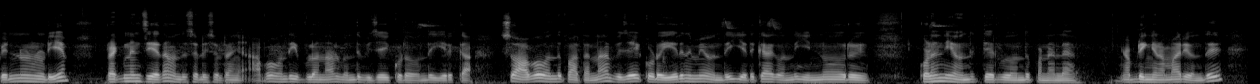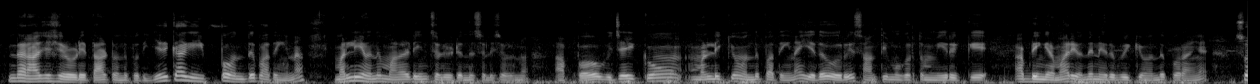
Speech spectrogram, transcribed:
பெண்ணுடைய ப்ரெக்னன்சியை தான் வந்து சொல்லி சொல்கிறாங்க அவள் வந்து இவ்வளோ நாள் வந்து விஜய் கூட வந்து இருக்கா? ஸோ அவள் வந்து பார்த்தா பார்த்தோன்னா விஜய் கூட இருந்துமே வந்து எதுக்காக வந்து இன்னொரு குழந்தைய வந்து தேர்வு வந்து பண்ணலை? அப்படிங்கிற மாதிரி வந்து இந்த ராஜேஸ்வரியுடைய தாட் வந்து போகுது எதுக்காக இப்போ வந்து பார்த்திங்கன்னா மல்லியை வந்து மலடின்னு சொல்லிட்டு வந்து சொல்லி சொல்லணும். அப்போது விஜய்க்கும் மல்லிக்கும் வந்து பார்த்திங்கன்னா ஏதோ ஒரு சாந்தி முகூர்த்தம் இருக்குது அப்படிங்கிற மாதிரி வந்து நிரூபிக்க வந்து போகிறாங்க ஸோ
